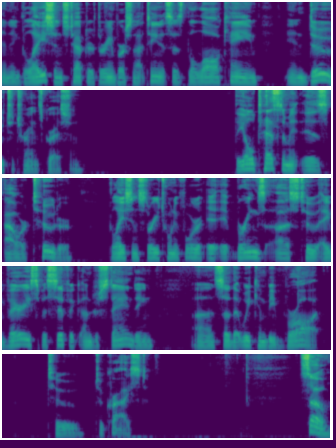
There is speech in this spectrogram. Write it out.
And in Galatians chapter 3 and verse 19, it says, The law came in due to transgression. The Old Testament is our tutor. Galatians 3:24 it, it brings us to a very specific understanding uh, so that we can be brought to to Christ. So,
